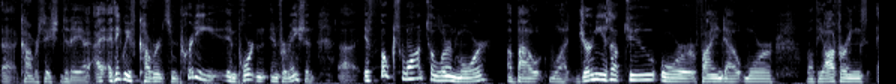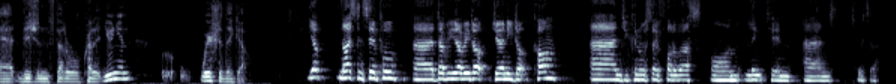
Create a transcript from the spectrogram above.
uh, conversation today. I, I, think we've covered some pretty important information. Uh, if folks want to learn more about what JRNI is up to or find out more about the offerings at Visions Federal Credit Union, where should they go? Yep, nice and simple. Uh, www.journey.com. And you can also follow us on LinkedIn and Twitter.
